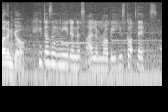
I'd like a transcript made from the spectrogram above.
Let him go. He doesn't need an asylum, Robbie. He's got this.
